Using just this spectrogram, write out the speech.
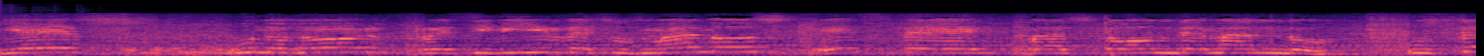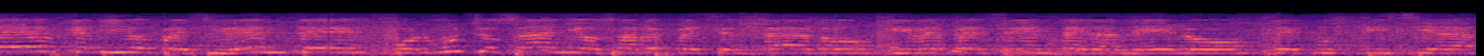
Y es un honor recibir sus manos este bastón de mando. Usted, querido presidente, por muchos años ha representado y representa el anhelo de justicia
